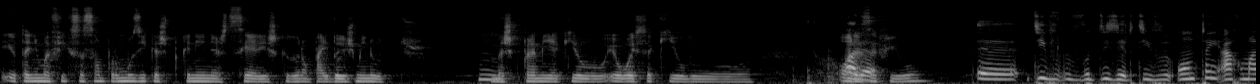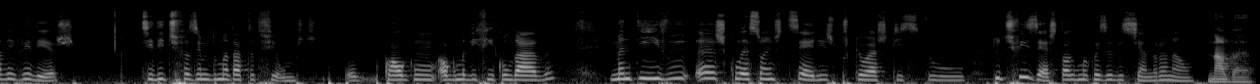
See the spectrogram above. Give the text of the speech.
Eu tenho uma fixação por músicas pequeninas de séries que duram para aí dois minutos. Mas que para mim aquilo, eu ouço aquilo horas Olha, a fio. Uh, tive, vou-te dizer, tive ontem a arrumar DVDs. Decidi desfazer-me de uma data de filmes. Com algum, alguma dificuldade, mantive as coleções de séries, porque eu acho que isso tu. Tu desfizeste alguma coisa desse género ou não? Nada,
